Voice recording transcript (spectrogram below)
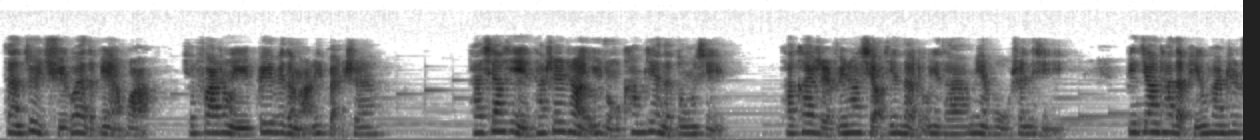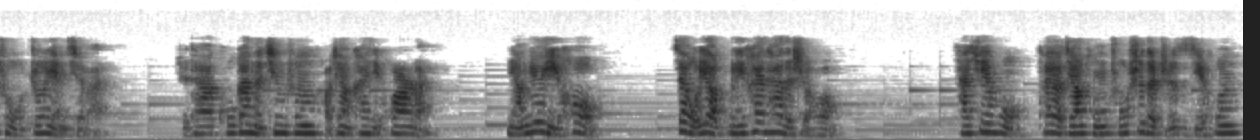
但最奇怪的变化却发生于卑微的玛丽本身。他相信他身上有一种看不见的东西。他开始非常小心地留意他面部、身体，并将他的平凡之处遮掩起来，使他枯干的青春好像开起花来。两个月以后，在我要离开他的时候，他宣布他要将同厨师的侄子结婚。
